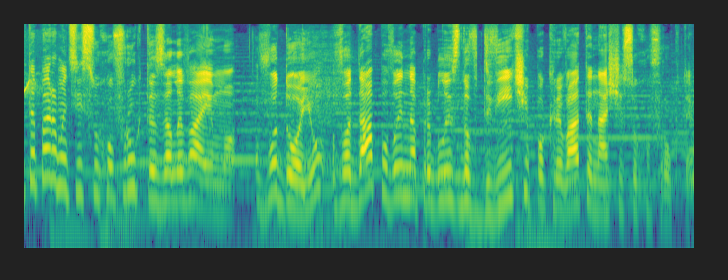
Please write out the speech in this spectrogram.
І тепер ми ці сухофрукти заливаємо водою. Вода повинна приблизно вдвічі покривати наші сухофрукти.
